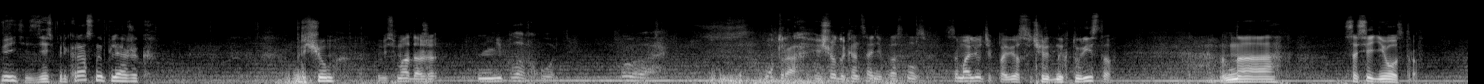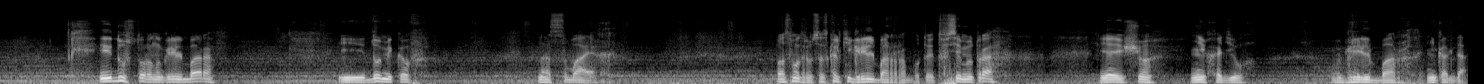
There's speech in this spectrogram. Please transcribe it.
Видите, здесь прекрасный пляжик. Причем весьма даже неплохой. Ой. Утро. Еще до конца не проснулся. Самолетик повез очередных туристов на соседний остров. И иду в сторону гриль-бара и домиков на сваях. Посмотрим, со скольки гриль-бар работает. В 7 утра я еще не ходил в гриль-бар никогда.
